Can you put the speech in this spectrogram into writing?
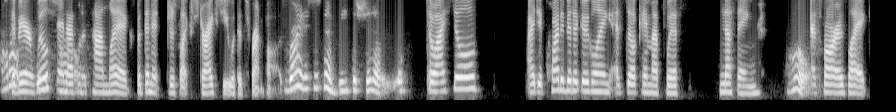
The bear will stand up on its hind legs, but then it just like strikes you with its front paws. Right, it's just gonna beat the shit out of you. So I still I did quite a bit of googling and still came up with nothing Oh, as far as like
